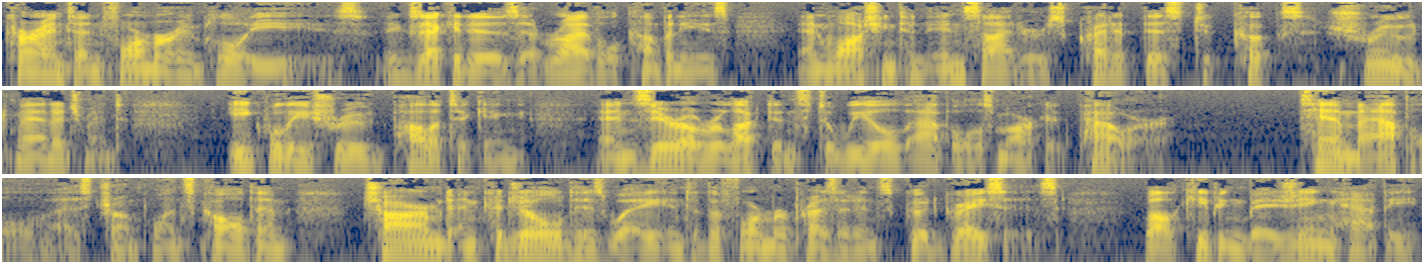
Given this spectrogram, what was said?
Current and former employees, executives at rival companies, and Washington insiders credit this to Cook's shrewd management, equally shrewd politicking, and zero reluctance to wield Apple's market power. Tim Apple, as Trump once called him, charmed and cajoled his way into the former president's good graces, while keeping Beijing happy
